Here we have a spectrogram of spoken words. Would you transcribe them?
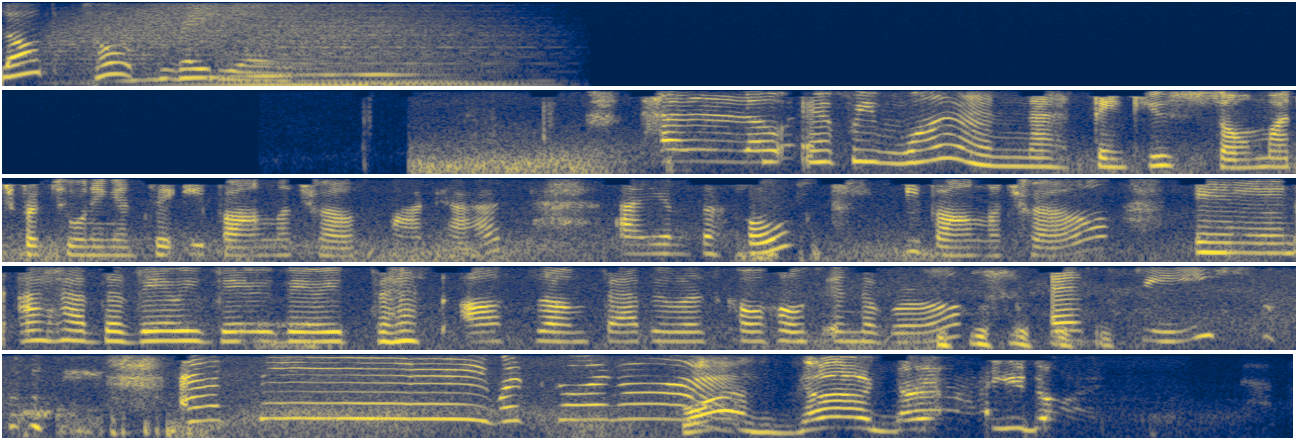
Blog Talk Radio. Hello, everyone. Thank you so much for tuning into Yvonne Latrell's podcast. I am the host, Yvonne Latrell, and I have the very, very, very best, awesome, fabulous co-host in the world, SC. SC, what's going on? What's good, girl? How you doing?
